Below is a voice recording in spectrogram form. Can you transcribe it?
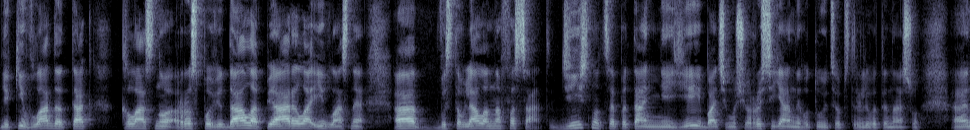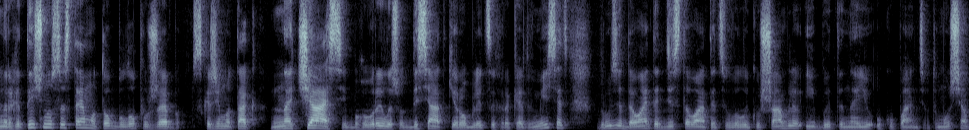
які влада так класно розповідала, піарила і, власне, е, виставляла на фасад. Дійсно, це питання є, і бачимо, що росіяни готуються обстрілювати нашу е, енергетичну систему. То було б уже, скажімо так, на часі, бо говорили, що десятки роблять цих ракет в місяць. Друзі, давайте діставати цю велику шаблю і бити нею окупантів, тому що.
